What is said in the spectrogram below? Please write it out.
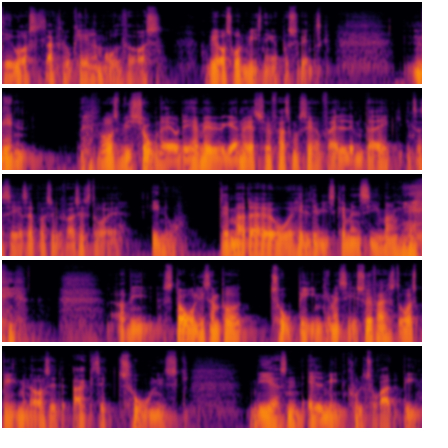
det er jo også et slags lokalområde for os. Og vi har også rundvisninger på svensk. Men vores vision er jo det her med, at vi vil gerne være et søfartsmuseum for alle dem, der ikke interesserer sig for søfartshistorie endnu. Dem er der jo heldigvis, kan man sige, mange af. Og vi står ligesom på to ben, kan man sige. Søfartshistorisk ben, men også et arkitektonisk, mere sådan almen kulturelt ben.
